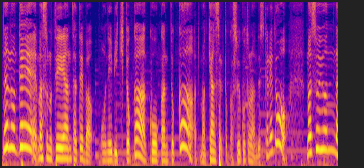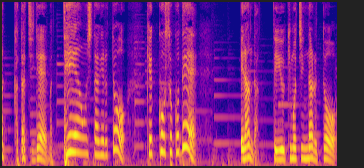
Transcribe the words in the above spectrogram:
なので、まあ、その提案、例えばお値引きとか交換とか、あとまキャンセルとかそういうことなんですけれど、まあそういうような形で、まあ、提案をしてあげると、結構そこで選んだっていう気持ちになると、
